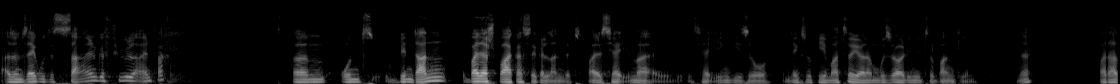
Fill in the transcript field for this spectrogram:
also ein sehr gutes Zahlengefühl einfach. Ähm, und bin dann bei der Sparkasse gelandet, weil es ja immer, ist ja irgendwie so, du denkst, okay, Mathe, ja, dann muss ich halt irgendwie zur Bank gehen. Ne? War da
